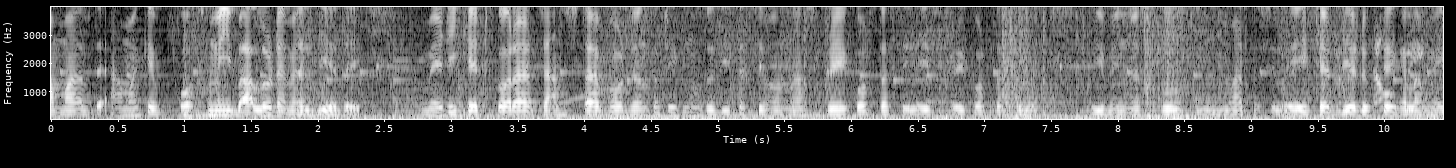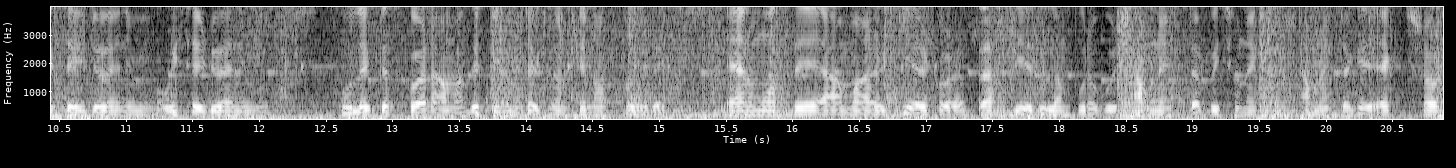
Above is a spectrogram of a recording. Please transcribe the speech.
আমাদের আমাকে প্রথমেই ভালো ড্যামেজ দিয়ে দেয়। মেডিকেট করার চান্সটা পর্যন্ত ঠিকমতো দিতেছিল না। স্প্রে করতেছিল স্প্রে করতেছিল। বিভিন্ন স্কোপ মারতেছিল। এই সাইড দিয়ে ঢুকতে গেলাম, এই সাইডেও এনিমি ওই সাইডেও এনিমি ফুল একটা স্কোয়াড আমাদের টিমমেট একজনকে নক করে দেয়। এর মধ্যে আমার কেয়ার করার দিয়ে দিলাম পুরোপুরি, সামনে একটা, পিছনে একটা, সামনে একটাকে এক শট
